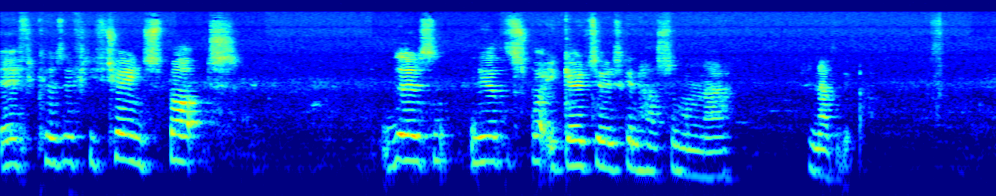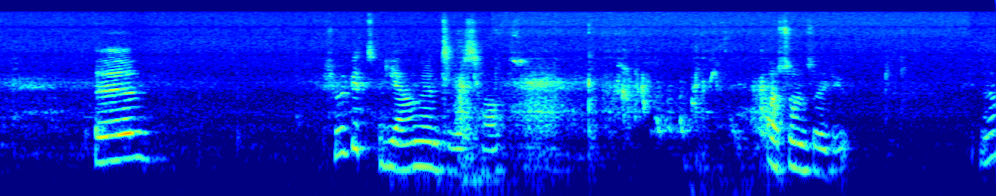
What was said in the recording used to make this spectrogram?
if because if you change spots, there's the other spot you go to is to have someone there to navigate. Um, should we get? Yeah, I'm going to this house. Oh, someone's already. No.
